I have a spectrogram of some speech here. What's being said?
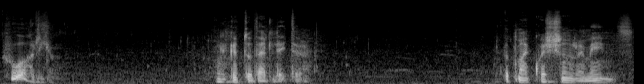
Who are you? We'll get to that later. But my question remains.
